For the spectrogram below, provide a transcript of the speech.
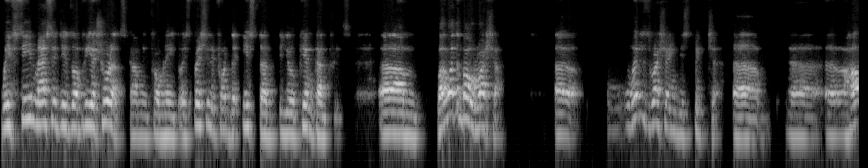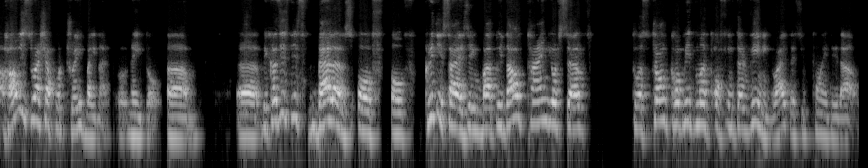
We've seen messages of reassurance coming from NATO, especially for the Eastern European countries. Um, but what about Russia? Uh, where is Russia in this picture? Um, uh, uh, how, how is Russia portrayed by NATO? NATO? Um, uh, because it's this balance of, of criticizing, but without tying yourself to a strong commitment of intervening, right? As you pointed out.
